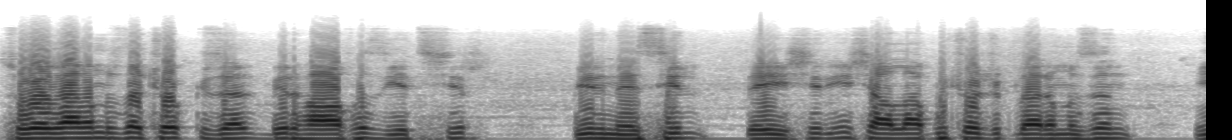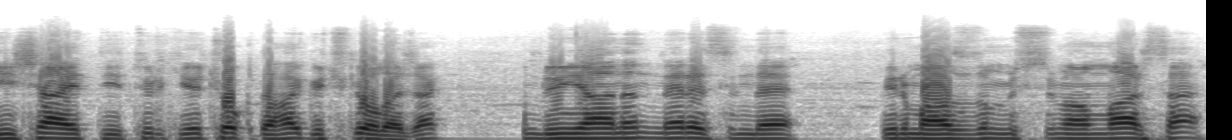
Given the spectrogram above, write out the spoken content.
Sloganımız da çok güzel. Bir hafız yetişir, bir nesil değişir. İnşallah bu çocuklarımızın inşa ettiği Türkiye çok daha güçlü olacak. Dünyanın neresinde bir mazlum Müslüman varsa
